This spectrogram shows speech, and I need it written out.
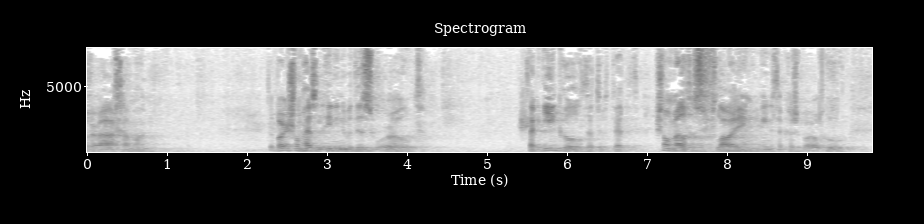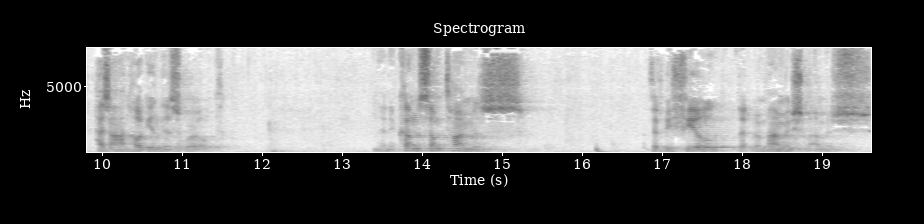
Avarachaman. The Baruch has an union with this world. That eagle that, that Shlomo Melech is flying means that Kosh Baruch Hu has a hug in this world. And it comes sometimes that we feel that we're mamish, mamish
